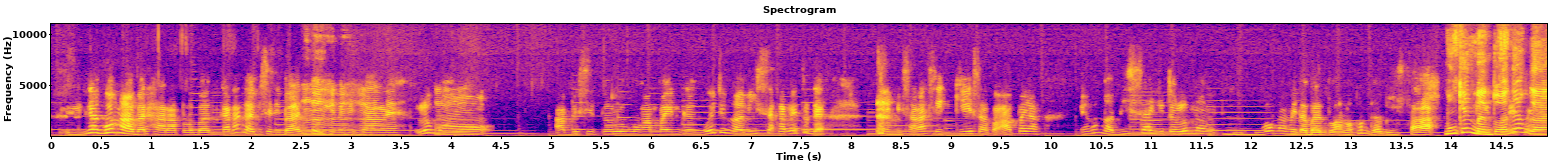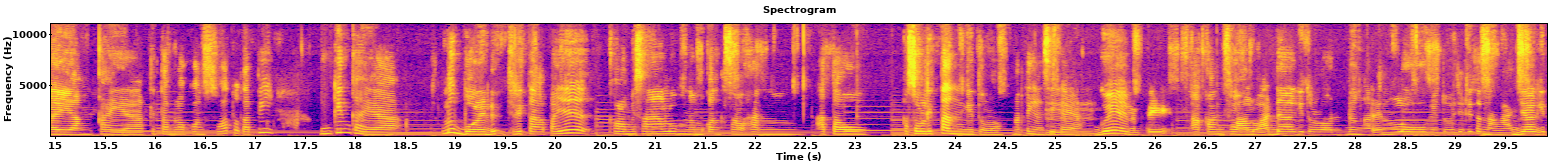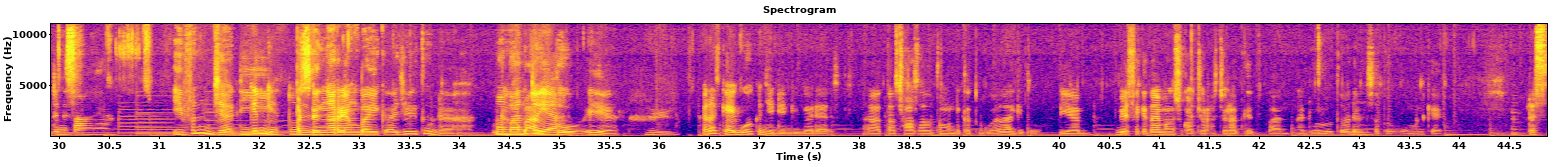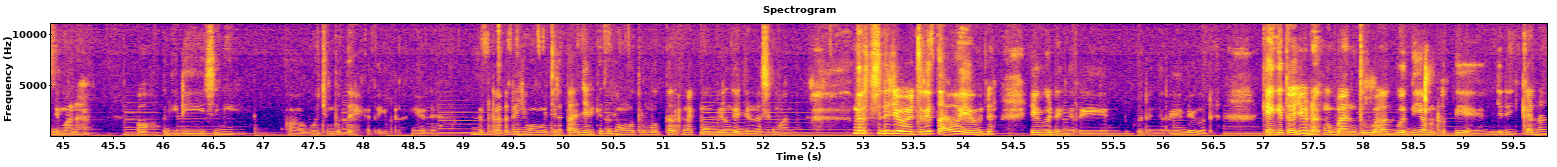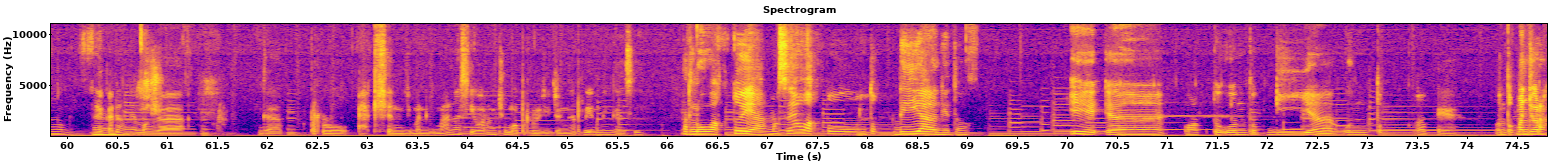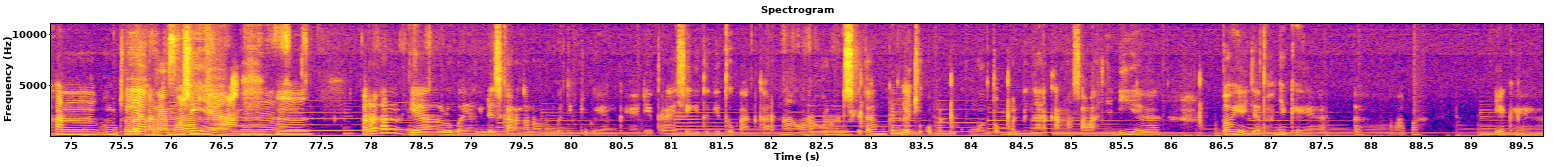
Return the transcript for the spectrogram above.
nggak gue nggak berharap lo bantu karena nggak bisa dibantu Mhm. gitu misalnya lu mau abis itu lu mau ngapain ke gue juga nggak bisa karena itu udah misalnya psikis atau apa yang emang nggak bisa gitu lu mau Hmm. gue mau minta bantuan lo pun nggak bisa mungkin Gitu, bantuannya itu. nggak yang kayak kita melakukan sesuatu tapi mungkin kayak lu boleh cerita apa aja kalau misalnya lu menemukan kesalahan atau kesulitan gitu loh ngerti gak sih kayak Hmm, gue ngerti akan selalu ada gitu loh dengerin lu gitu jadi tenang aja gitu misalnya Even jadi Mungkin gitu sih. pendengar yang baik aja itu udah udah Membantu ya? Iya. Hmm. karena kayak gue kejadian juga ada eh, salah satu teman dekat gue lah gitu dia biasa kita emang suka curhat-curhat gitu kan nah dulu tuh ada Hmm. satu momen kayak terus di mana oh lagi di sini uh, gue jemput deh kata gitu. Ya udah. Hmm. ternyata dia cuma mau cerita. Jadi kita cuma muter-muter naik mobil nggak jelas ke mana. Terus dia cuma cerita oh ya udah. Ya gue dengerin gue dengerin ya udah. Kayak gitu aja udah ngebantu banget buat dia menurut dia ya. Jadi kadang ya hmm. ya kadang emang nggak nggak perlu action gimana gimana sih. Orang cuma perlu didengerin nih nggak sih? Perlu waktu ya. Maksudnya waktu untuk dia gitu. Iya eh, waktu untuk dia untuk apa ya untuk mencurahkan mencurahkan iya, emosinya. hmm. Hmm. karena kan ya lo bayangin deh sekarang kan orang banyak juga yang kayak depresi gitu-gitu kan. Karena orang-orang di sekitarnya mungkin gak cukup mendukung untuk mendengarkan masalahnya dia. Atau ya jatuhnya kayak uh, apa? Ya kayak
